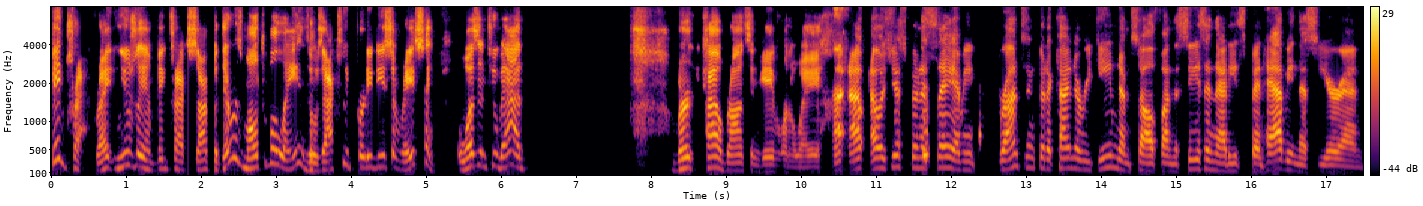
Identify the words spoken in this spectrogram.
big track, right? And usually in big tracks suck, but there was multiple lanes. It was actually pretty decent racing. It wasn't too bad. Bert Kyle Bronson gave one away. I, I, I was just gonna say, I mean, Bronson could have kind of redeemed himself on the season that he's been having this year. And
